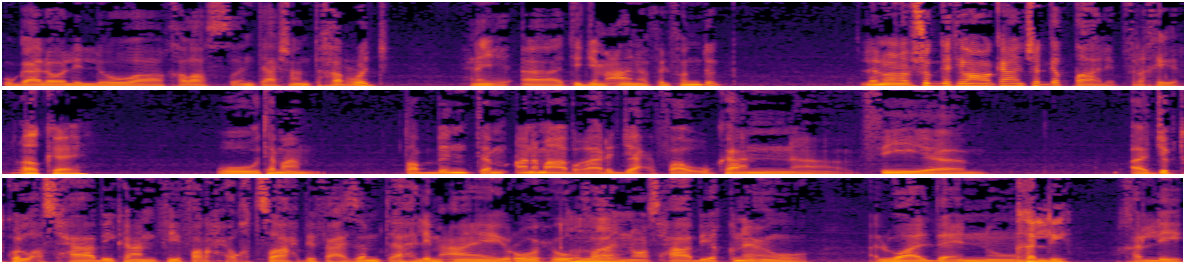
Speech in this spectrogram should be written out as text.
وقالوا لي اللي هو خلاص أنت عشان تخرج إحنا آه تيجي معانا في الفندق. لأنه أنا في شقتي ماما كانت شقة طالب في الأخير. أوكي. وتمام. طب أنت أنا ما أبغى أرجع ف... وكان آه، في آه، جبت كل أصحابي كان في فرح أخت صاحبي فعزمت أهلي معايا يروحوا. فإنه أصحابي يقنعوا الوالدة إنه خليه. خليه.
